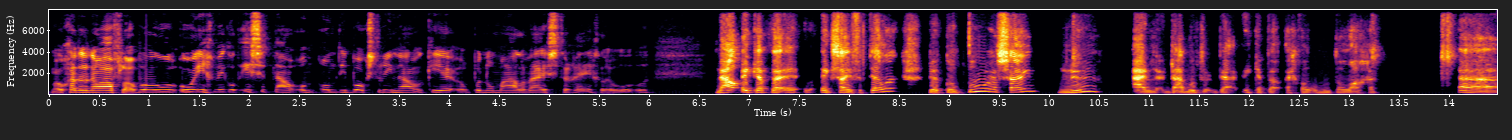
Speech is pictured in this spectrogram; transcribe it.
Maar hoe gaat het nou aflopen? Hoe, hoe, ingewikkeld is het nou om, om die box 3 nou een keer op een normale wijze te regelen? Nou, ik, heb, uh, ik zal je vertellen, de contouren zijn nu, en daar moet, daar, ik heb daar echt wel om moeten lachen. Uh,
